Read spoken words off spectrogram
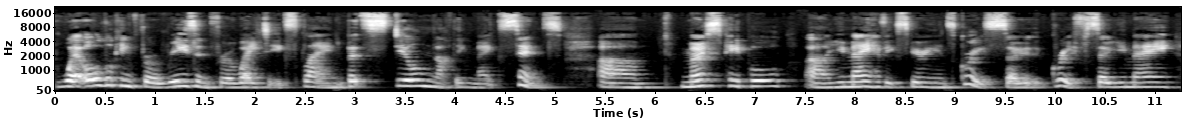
we're all looking for a reason, for a way to explain, but still nothing makes sense. Um, most people, uh, you may have experienced grief, so grief. So you may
